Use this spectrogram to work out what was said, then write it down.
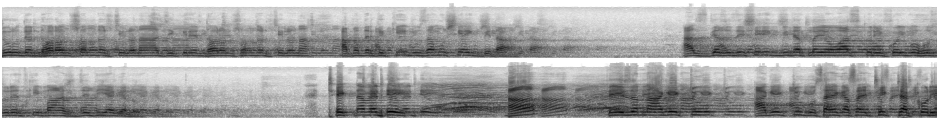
দুরুদের ধরন সুন্দর ছিল না, জিকিরের ধরন সুন্দর ছিল না। আপনাদেরকে কি বুঝামু? শিরিক বিদা। আজকে যদি শিরিক বিদাত লই ওয়াজ করি, কইব, হুজুরে, কি বাঁশ যে দিয়ে গেল? ঠিক না বেঠি হ্যাঁ? এই জন্য আগে একটু আগে একটু গাছায় ঠিকঠাক করি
